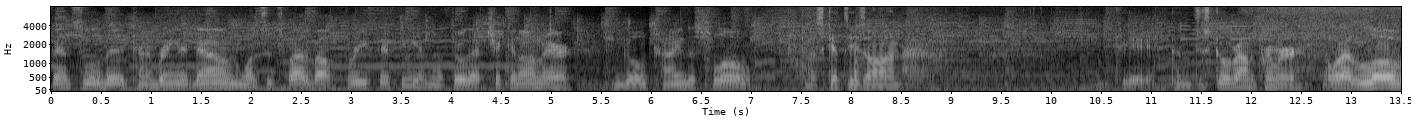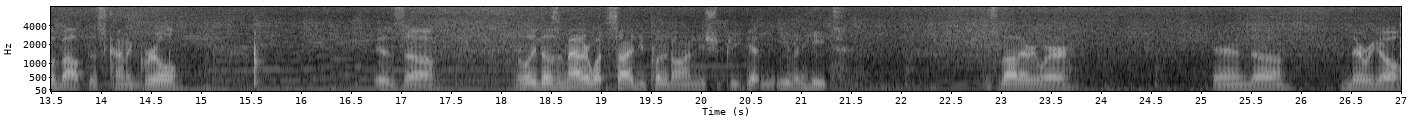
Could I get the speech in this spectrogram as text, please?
vents a little bit, kind of bringing it down. And once it's about about 350, I'm gonna throw that chicken on there and go kind of slow. Let's get these on. Okay, gonna just go around the perimeter. Now, what I love about this kind of grill is uh, really doesn't matter what side you put it on, you should be getting even heat just about everywhere. And uh, there we go.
